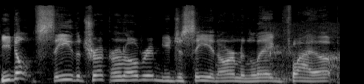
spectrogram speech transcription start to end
you don't see the truck run over him; you just see an arm and leg fly up.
